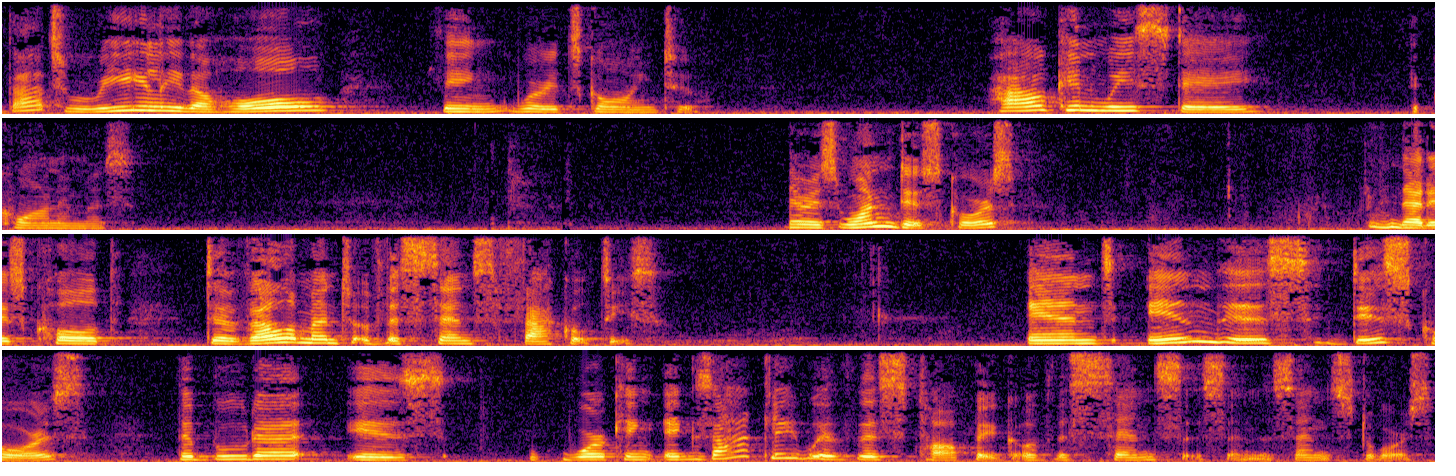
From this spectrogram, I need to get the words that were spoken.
That's really the whole thing where it's going to. How can we stay equanimous? There is one discourse that is called Development of the Sense Faculties. And in this discourse, the Buddha is working exactly with this topic of the senses and the sense doors.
